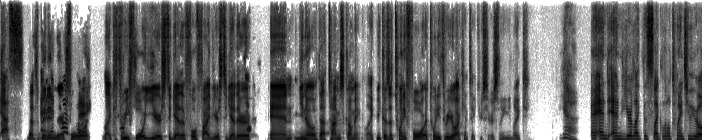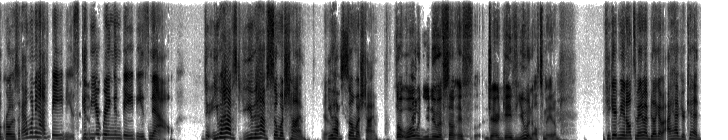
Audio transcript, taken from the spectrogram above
yes. that's been And- in and there for okay. like three, four years together, four, five years together. And, you know, that time is coming. Like, because at 24, a 23 year old, I can't take you seriously. Like, Yeah. And and you're like this like little 22 year old girl who's like, I want to have babies. Give Yeah. me a ring and babies now. Do you have you have so much time. Yeah. You have so much time. so what would you do if some, if Jared gave you an ultimatum? If he gave me an ultimatum, I'd be like, I have your kid.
